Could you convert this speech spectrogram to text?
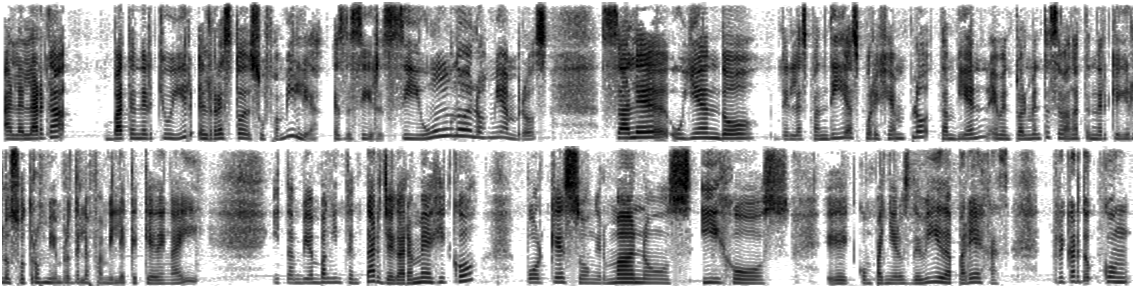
a la larga va a tener que huir el resto de su familia. Es decir, si uno de los miembros sale huyendo de las pandillas, por ejemplo, también eventualmente se van a tener que ir los otros miembros de la familia que queden ahí. Y también van a intentar llegar a México porque son hermanos, hijos, eh, compañeros de vida, parejas. Ricardo, con,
